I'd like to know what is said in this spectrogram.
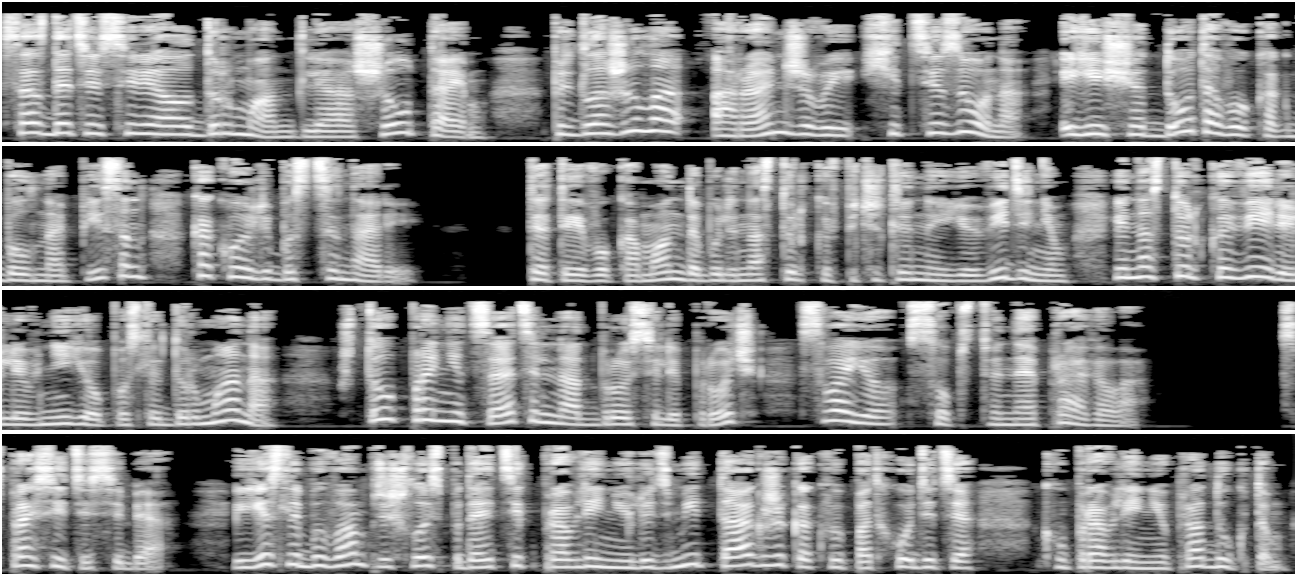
создатель сериала «Дурман» для Showtime, предложила оранжевый хит сезона, еще до того, как был написан какой-либо сценарий. Тед и его команда были настолько впечатлены ее видением и настолько верили в нее после «Дурмана», что проницательно отбросили прочь свое собственное правило. Спросите себя, если бы вам пришлось подойти к правлению людьми так же, как вы подходите к управлению продуктом,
